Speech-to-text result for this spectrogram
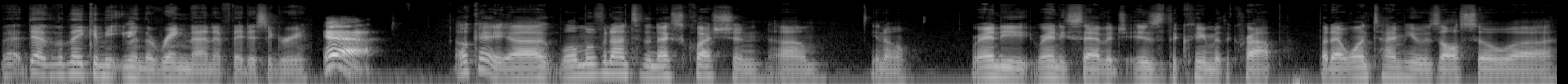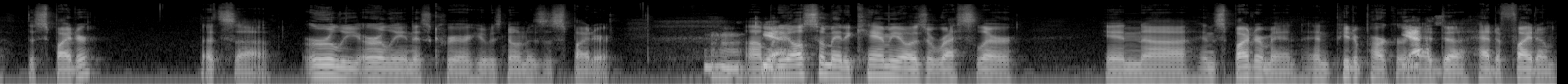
That, that- they can meet you in the ring then if they disagree. Yeah. Okay, uh, well, moving on to the next question. Um, you know, Randy Randy Savage is the cream of the crop, but at one time he was also uh, the Spider. That's uh, early, early in his career. He was known as the Spider. Um, But he also made a cameo as a wrestler in uh, in Spider Man, and Peter Parker Yes. had to had to fight him.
